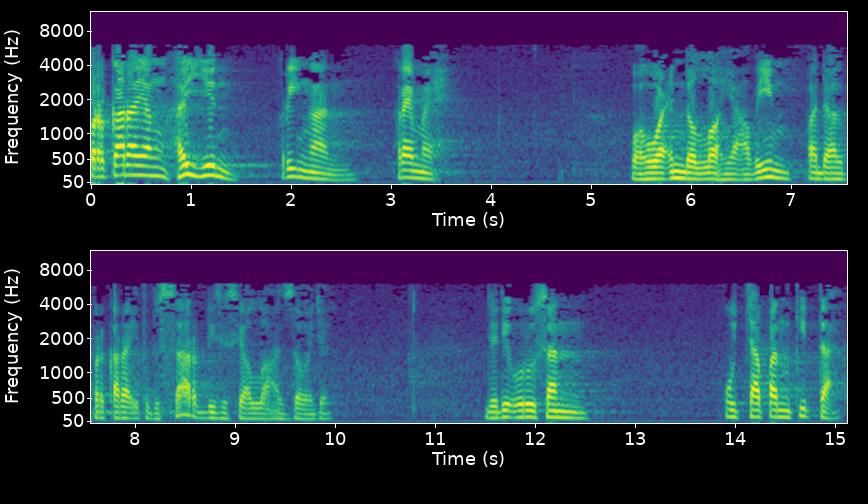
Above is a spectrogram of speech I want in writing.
perkara yang hayyin, ringan, remeh. Wa huwa 'indallahi 'azim, padahal perkara itu besar di sisi Allah Azza wa Jalla. Jadi urusan ucapan kita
